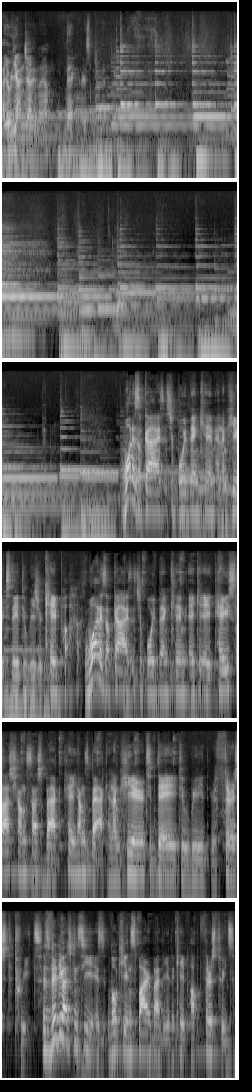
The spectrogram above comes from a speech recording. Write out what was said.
아 여기 앉아야 되나요? 네 알겠습니다 What is up guys, it's your boy Ben Kim and I'm here today to read your K-pop. What is up guys, it's your boy Ben Kim aka Tae slash Hyung slash back, Tae Hyung's back and I'm here today to read your thirst tweets. This video as you can see is low-key inspired by the, the K-pop thirst tweets,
